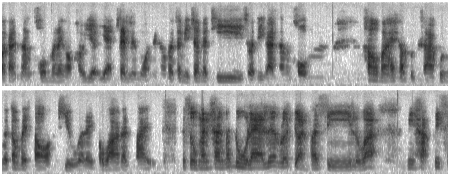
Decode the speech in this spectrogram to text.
ประกันสังคมอะไรของเขาเยอะแยะเต็มไปหมดนะครับก็จะมีเจ้าหน้าที่สวัสดิการสังคม เข้ามาให้คำปรึกษาคุณก็ต้องไปต่อคิวอะไรก็ว่ากันไปกระทรวงการคลังก็ดูแลเรื่องลดหย่อนภาษีหรือว่ามีหักพิเศ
